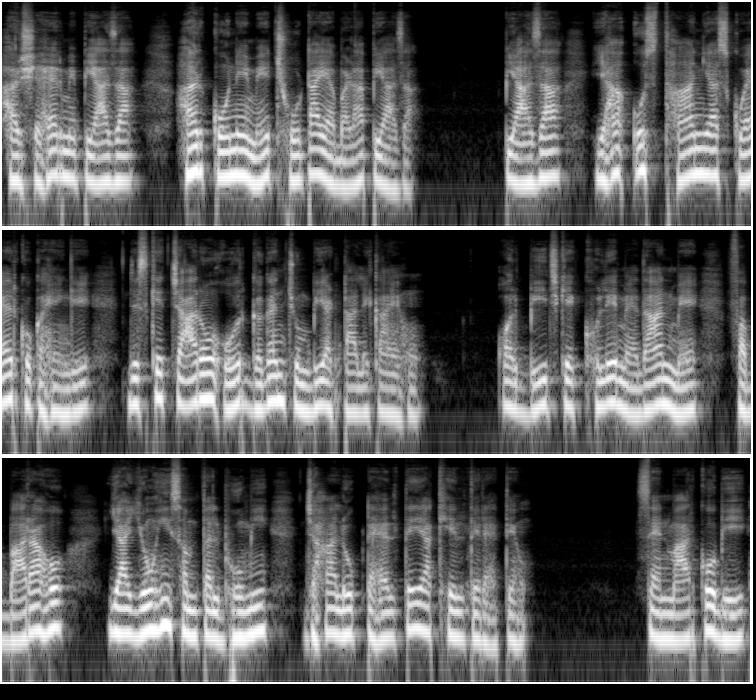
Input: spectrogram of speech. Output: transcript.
हर शहर में प्याजा, हर कोने में छोटा या बड़ा प्याजा। प्याजा यहाँ उस स्थान या स्क्वायर को कहेंगे जिसके चारों ओर गगनचुंबी अट्टालिकाएँ हों और बीच के खुले मैदान में फब्बारा हो या यूँ ही समतल भूमि जहाँ लोग टहलते या खेलते रहते हों। सैन मार्को भी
